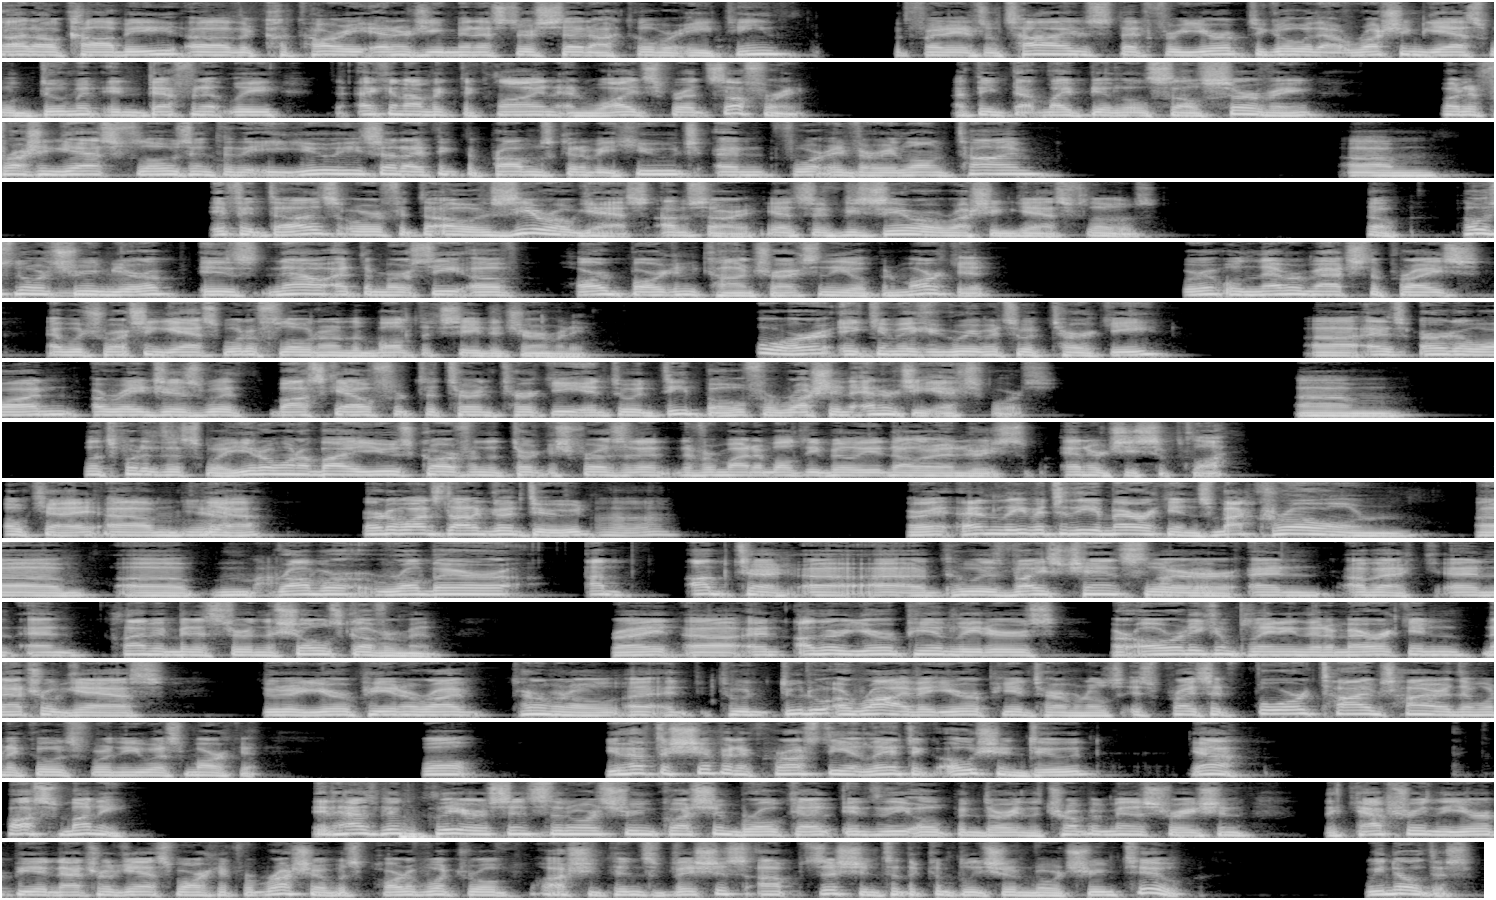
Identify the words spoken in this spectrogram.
Saad Al Kaabi, uh, the Qatari energy minister, said October 18th with Financial Times that for Europe to go without Russian gas will doom it indefinitely to economic decline and widespread suffering. I think that might be a little self serving, But if Russian gas flows into the EU, he said, I think the problem's going to be huge and for a very long time. Um, if it does, or if it oh zero gas. I'm sorry. Yes, if zero Russian gas flows. So post Nord Stream Europe is now at the mercy of hard bargain contracts in the open market, where it will never match the price at which Russian gas would have flowed under the Baltic Sea to Germany. Or it can make agreements with Turkey, uh, as Erdogan arranges with Moscow for, to turn Turkey into a depot for Russian energy exports. Um, let's put it this way: you don't want to buy a used car from the Turkish president, never mind a multi-billion-dollar energy energy supply. Okay, um, yeah. Yeah. Erdogan's not a good dude. Uh-huh. All right, and leave it to the Americans. Macron, um, uh, Robert Robert Ab- uh, uh, who is vice chancellor and Abeck and and climate minister in the Scholz government, right? Uh, and other European leaders are already complaining that American natural gas, due to European arrive terminal, uh, to due to arrive at European terminals, is priced at four times higher than what it goes for in the U.S. market. Well, you have to ship it across the Atlantic Ocean, dude. Yeah, it costs money. It has been clear since the Nord Stream question broke out into the open during the Trump administration that capturing the European natural gas market from Russia was part of what drove Washington's vicious opposition to the completion of Nord Stream 2. We know this.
